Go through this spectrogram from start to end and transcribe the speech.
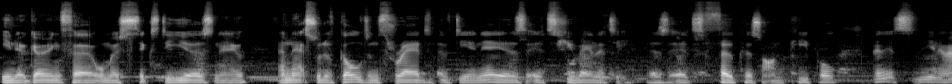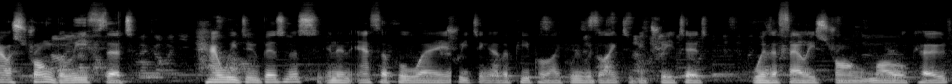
you know, going for almost 60 years now. And that sort of golden thread of DNA is its humanity, is its focus on people. And it's, you know, our strong belief that how we do business in an ethical way, treating other people like we would like to be treated with a fairly strong moral code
